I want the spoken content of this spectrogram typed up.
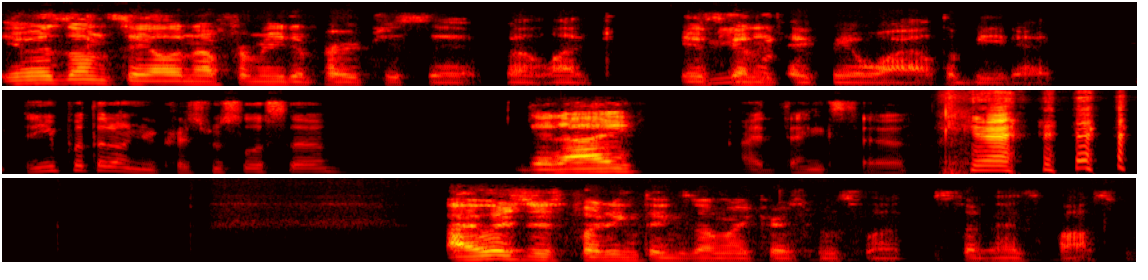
It was on sale enough for me to purchase it, but like it's gonna would- take me a while to beat it. Didn't you put that on your Christmas list though? Did I? I think so. Yeah. I was just putting things on my Christmas list, so that's possible.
